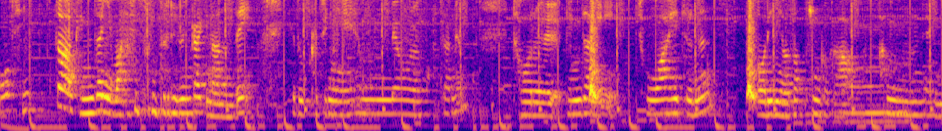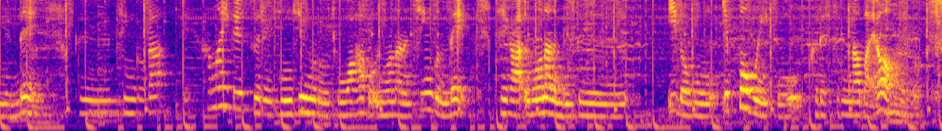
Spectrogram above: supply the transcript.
어, 진짜 굉장히 많은 분들이 생각이 나는데 그래도 그 중에 한 명을 꼽자면 저를 굉장히 좋아해주는 어린 여자친구가 한 명 있는데 그 친구가 이제 하나이글스를 진심으로 좋아하고 응원하는 친구인데 제가 응원하는 모습이 너무 예뻐 보이고 그랬었나 봐요. 음. 그래서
